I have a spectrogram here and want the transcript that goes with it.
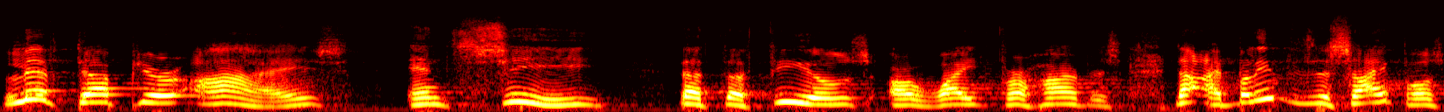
lift up your eyes and see that the fields are white for harvest. Now, I believe the disciples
